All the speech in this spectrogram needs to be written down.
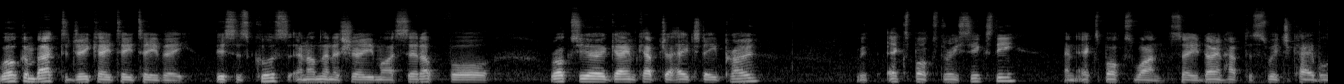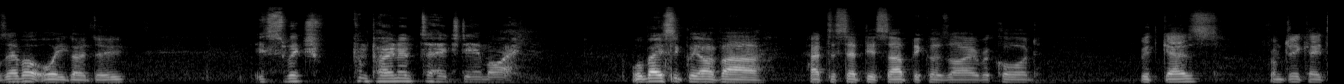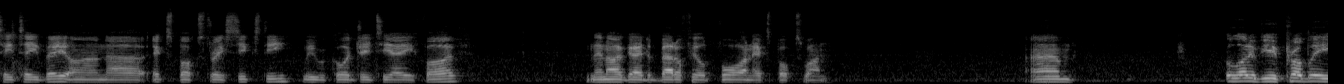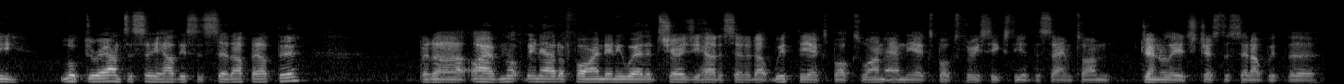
Welcome back to GKT TV. This is Kus and I'm going to show you my setup for Roxio Game Capture HD Pro with Xbox 360 and Xbox One. So you don't have to switch cables ever, all you got to do is switch component to HDMI. Well basically I've uh, had to set this up because I record with Gaz from GKT TV on uh, Xbox 360. We record GTA 5. And then I go to Battlefield 4 on Xbox One. Um, a lot of you probably looked around to see how this is set up out there. But uh, I have not been able to find anywhere that shows you how to set it up with the Xbox One and the Xbox 360 at the same time. Generally it's just the setup with the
